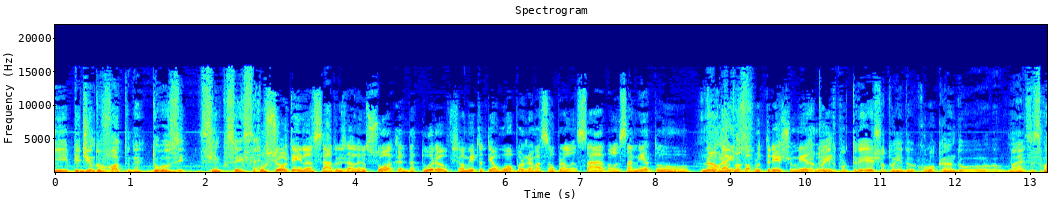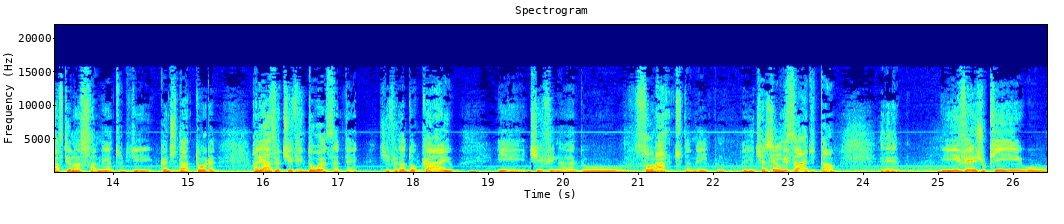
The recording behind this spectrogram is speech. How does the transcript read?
e pedindo voto, né? 12, 5, 6, 7. O senhor tem lançado, já lançou a candidatura oficialmente? Tem alguma programação para lançar, para lançamento? Não, ou tá eu indo tô- só pro trecho mesmo? Eu estou e- indo por trecho, eu estou indo colocando mais esse negócio de lançamento de candidatura. Aliás, eu tive duas até. Tive a do Caio e tive na do Sorato também. A gente ia ter amizade e tal. É, e vejo que o-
